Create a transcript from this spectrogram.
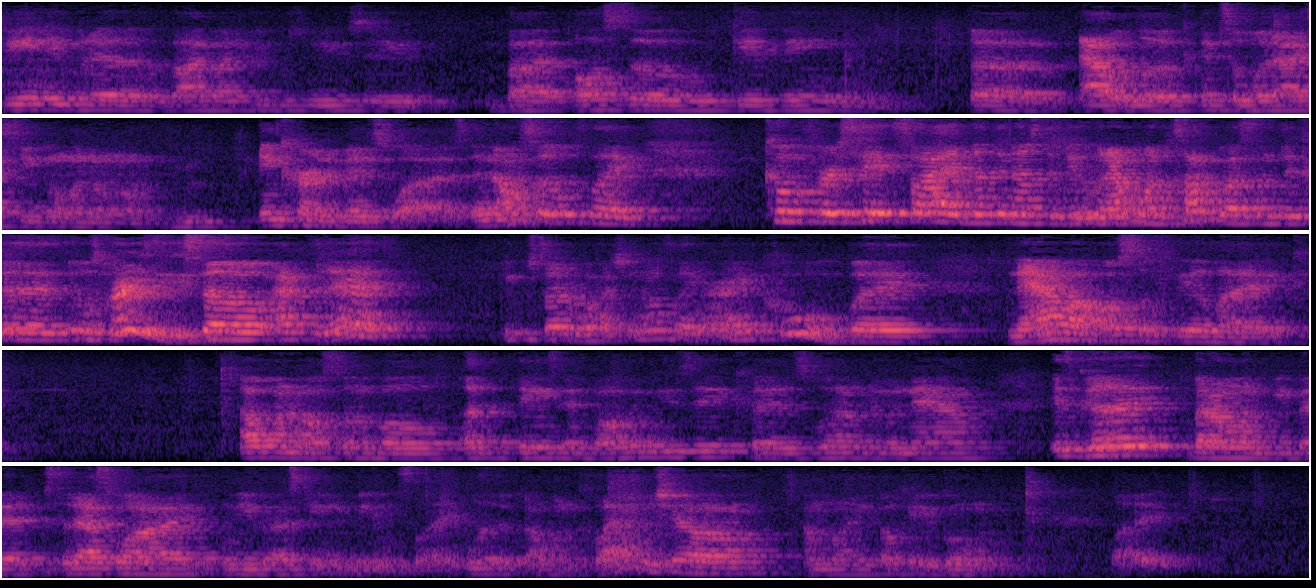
being able to vibe out people's music, but also giving uh, outlook into what I see going on in current events wise. And also, it was like, COVID first hit, so I had nothing else to do, and I wanted to talk about something because it was crazy. So after that, people started watching. I was like, all right, cool. But now I also feel like I want to also involve other things involving music because what I'm doing now is good, but I want to be better. So that's why when you guys came to me, it was like, look, I want to collab with y'all. I'm like, okay, boom. Like,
